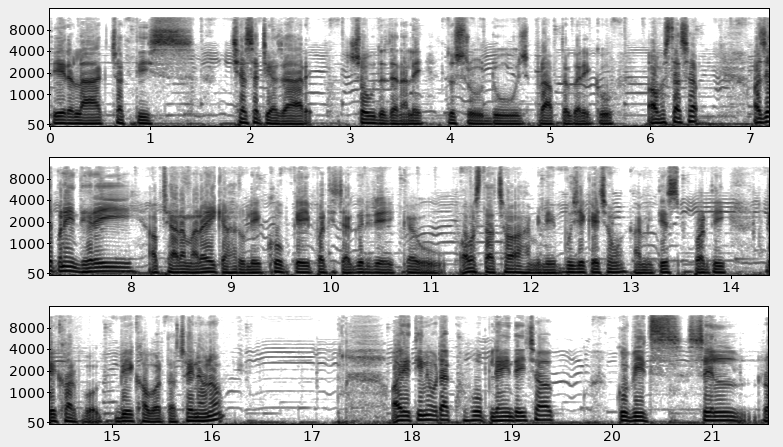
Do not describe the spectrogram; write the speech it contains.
तेह्र लाख छत्तिस छ्यासठी हजार चौधजनाले दोस्रो डोज प्राप्त गरेको अवस्था छ। अझै पनि धेरै अप्ठ्यारामा रहेकाहरूले खोपकै प्रतीक्षा गरिरहेको अवस्था छ। हामीले बुझेकै छौँ हामी त्यसप्रति बेखर बेखबर त छैनौँ। अहिले तिनवटा खोप ल्याइँदैछ। कोभिड सेल र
